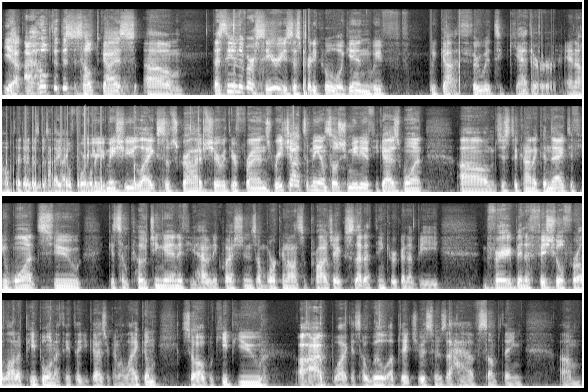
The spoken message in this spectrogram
yeah, I hope that this has helped, guys. Um, that's the end of our series. That's pretty cool. Again, we've we got through it together, and I hope that it was valuable for you. Make sure you like, subscribe, share with your friends. Reach out to me on social media if you guys want um, just to kind of connect. If you want to get some coaching in, if you have any questions, I'm working on some projects that I think are going to be very beneficial for a lot of people, and I think that you guys are going to like them. So I will keep you. I well, I guess I will update you as soon as I have something um,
